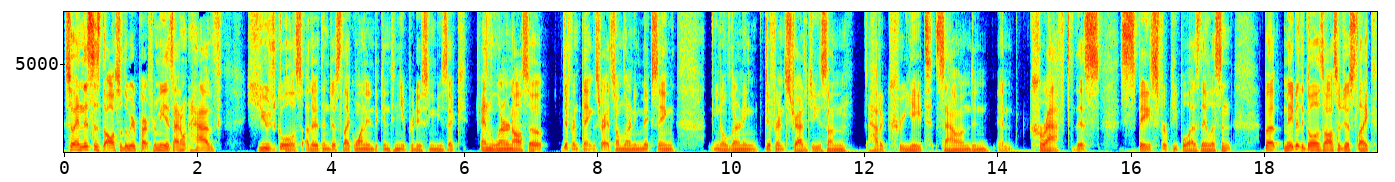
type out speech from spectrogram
So, and this is the, also the weird part for me is I don't have huge goals other than just like wanting to continue producing music and learn also different things, right? So I'm learning mixing, you know, learning different strategies on how to create sound and and craft this space for people as they listen. But maybe the goal is also just like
